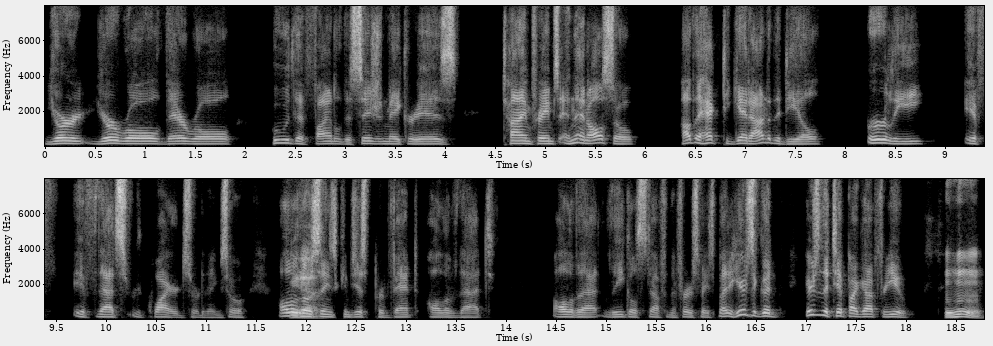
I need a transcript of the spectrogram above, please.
your your role, their role, who the final decision maker is, time frames, and then also how the heck to get out of the deal early if if that's required, sort of thing. So all of yeah. those things can just prevent all of that, all of that legal stuff in the first place. But here's a good here's the tip I got for you. Mm-hmm.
